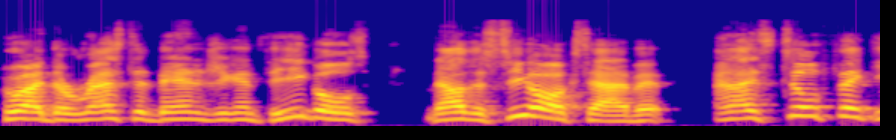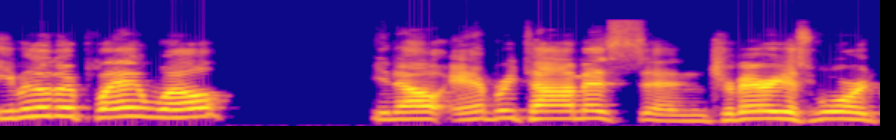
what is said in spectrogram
who had the rest advantage against the Eagles, now the Seahawks have it. And I still think, even though they're playing well, you know, Ambry Thomas and Charvarius Ward,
